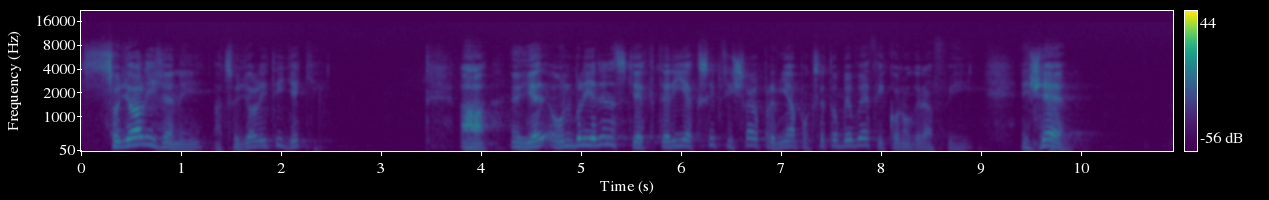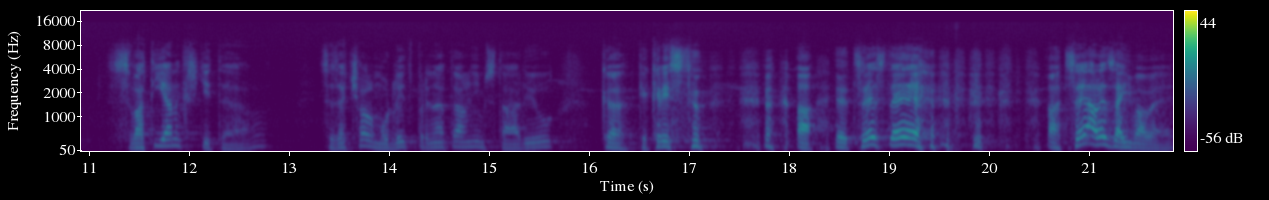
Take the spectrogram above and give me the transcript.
co dělali ženy a co dělali ty děti. A je, on byl jeden z těch, který jak si přišel první, a pak se to objevuje v ikonografii, že svatý Jan Křtitel se začal modlit v prenatálním stádiu k, ke Kristu. A co je, je, a co je ale zajímavé,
